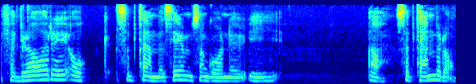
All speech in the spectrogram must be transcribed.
februari och Septembersim som går nu i ja, september då.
